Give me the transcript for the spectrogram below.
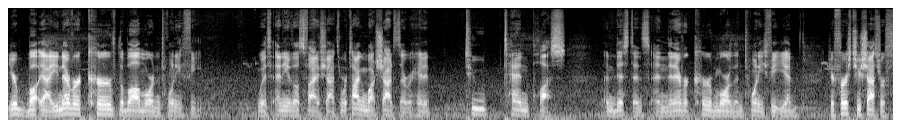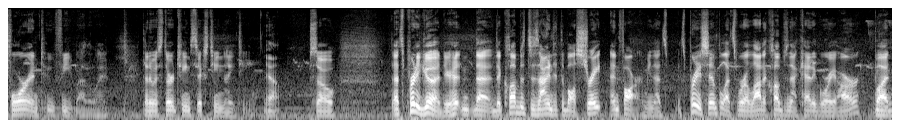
your ball. Yeah, you never curved the ball more than 20 feet with any of those five shots. And we're talking about shots that were hit at 210 plus in distance, and they never curved more than 20 feet. You had your first two shots were four and two feet, by the way. Then it was 13, 16, 19. Yeah. So that's pretty good. You're hitting the the club is designed to hit the ball straight and far. I mean, that's it's pretty simple. That's where a lot of clubs in that category are. But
